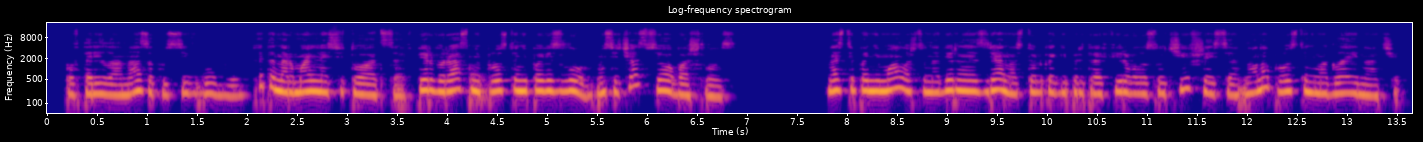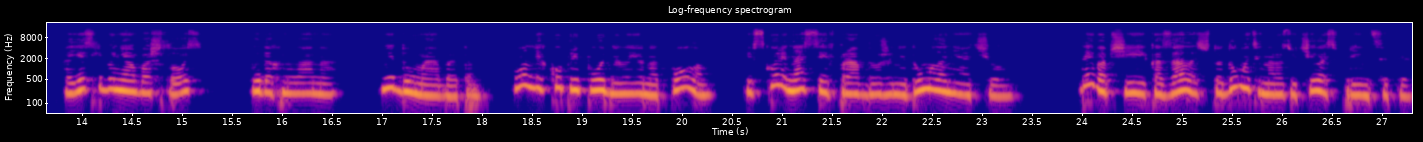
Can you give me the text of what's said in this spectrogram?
— повторила она, закусив губу. «Это нормальная ситуация. В первый раз мне просто не повезло, но сейчас все обошлось». Настя понимала, что, наверное, зря настолько гипертрофировала случившееся, но она просто не могла иначе. «А если бы не обошлось?» — выдохнула она, не думая об этом. Он легко приподнял ее над полом, и вскоре Настя и вправду уже не думала ни о чем. Да и вообще ей казалось, что думать она разучилась в принципе.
